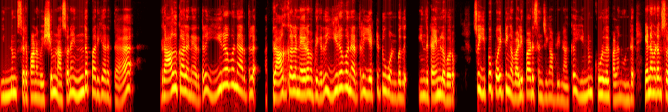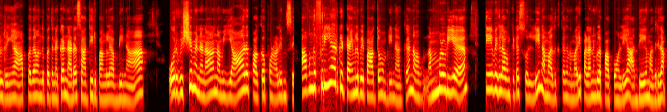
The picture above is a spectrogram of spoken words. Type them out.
இன்னும் சிறப்பான விஷயம் நான் சொன்ன இந்த பரிகாரத்தை ராகு கால நேரத்துல, இரவு நேரத்துல ராகு கால நேரம் அப்படிங்கிறது இரவு நேரத்துல எட்டு டூ ஒன்பது இந்த டைம்ல வரும். சோ இப்ப போயிட்டு நீங்க வழிபாடு செஞ்சீங்க அப்படின்னாக்க, இன்னும் கூடுதல் பலன் உண்டு. என்ன மேடம் சொல்றீங்க? அப்பதான் வந்து பார்த்தீங்கன்னாக்கா, நட சாத்தியிருப்பாங்களே அப்படின்னா, ஒரு விஷயம் என்னன்னா, நம்ம யாரை பார்க்க போனாலும் சரி, அவங்க ஃப்ரீயா இருக்க டைம்ல போய் பார்த்தோம் அப்படின்னாக்க, நம்ம நம்மளுடைய தேவைகளை அவங்க கிட்ட சொல்லி, நம்ம அதுக்கு தகுந்த மாதிரி பலன்களை பார்ப்போம் இல்லையா? அதே மாதிரி தான்.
